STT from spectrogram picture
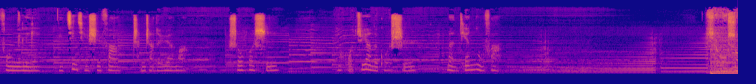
风雨里你尽情释放成长的愿望，收获时有火炬样的果实漫天怒放。小说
